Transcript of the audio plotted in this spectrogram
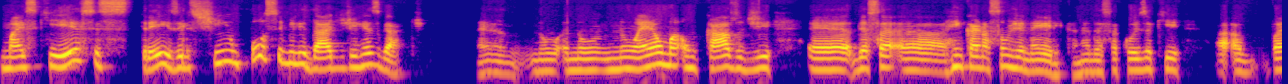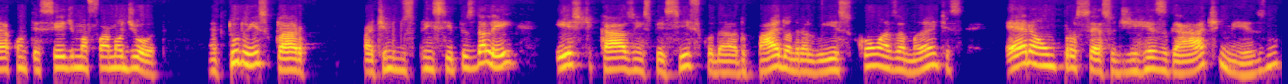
mas que esses três eles tinham possibilidade de resgate. É, não, não, não é uma, um caso de é, dessa uh, reencarnação genérica, né, dessa coisa que uh, vai acontecer de uma forma ou de outra. É, tudo isso, claro, partindo dos princípios da lei, este caso em específico da, do pai do André Luiz com as amantes era um processo de resgate mesmo,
